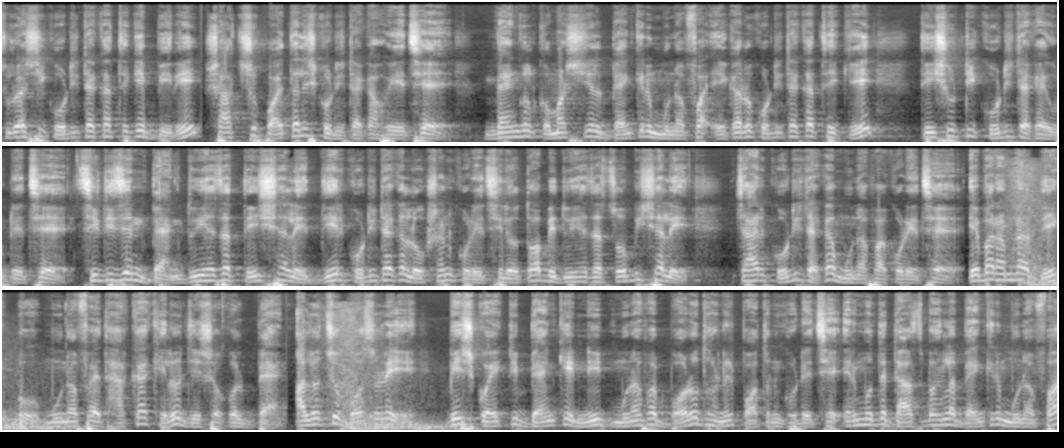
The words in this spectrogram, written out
চুরাশি কোটি টাকা থেকে বেড়ে সাতশো পঁয়তাল্লিশ কোটি টাকা হয়েছে। বেঙ্গল কমার্শিয়াল ব্যাংকের মুনাফা এগারো কোটি টাকা থেকে তেষট্টি কোটি টাকায় উঠেছে। সিটিজেন ব্যাংক দুই হাজার তেইশ সালে দেড় কোটি টাকা লোকসান করেছিল, তবে দুই হাজার চব্বিশ সালে চার কোটি টাকা মুনাফা করেছে। এবার আমরা দেখব মুনাফায় ধাক্কা খেলো যে সকল ব্যাংক। আলোচ্য বছরে বেশ কয়েকটি ব্যাংকের নিট মুনাফার বড় ধরনের পতন ঘটেছে। এর মধ্যে ডাচ বাংলা ব্যাংকের মুনাফা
